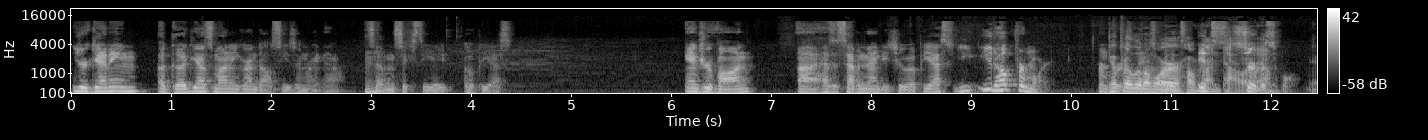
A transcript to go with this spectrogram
you're getting a good Yasmani Grandal season right now. Mm-hmm. 768 OPS. Andrew Vaughn uh, has a 792 OPS. You, you'd hope for more. Hope for a little base, more it's- home run it's power now. Serviceable. Yeah.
